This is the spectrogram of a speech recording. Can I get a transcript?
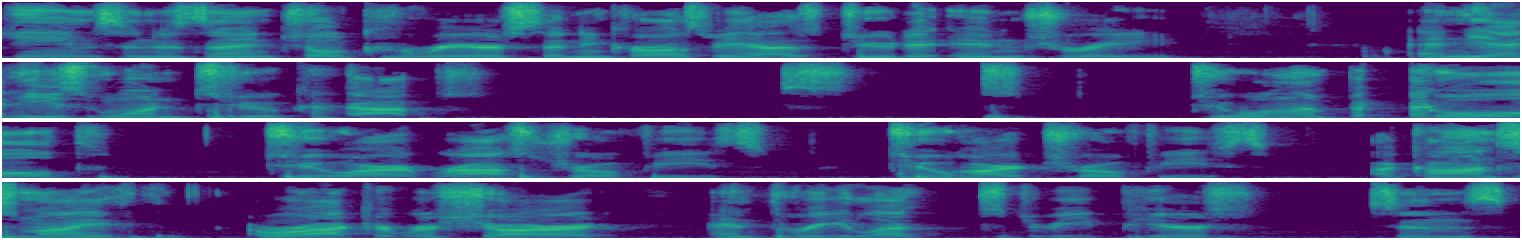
games in his NHL career, Sidney Crosby has, due to injury, and yet he's won two cups, two Olympic gold, two Art Ross trophies, two Hart trophies, a Conn Smythe, a Rocket Richard, and three Lester B. Pearsons.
